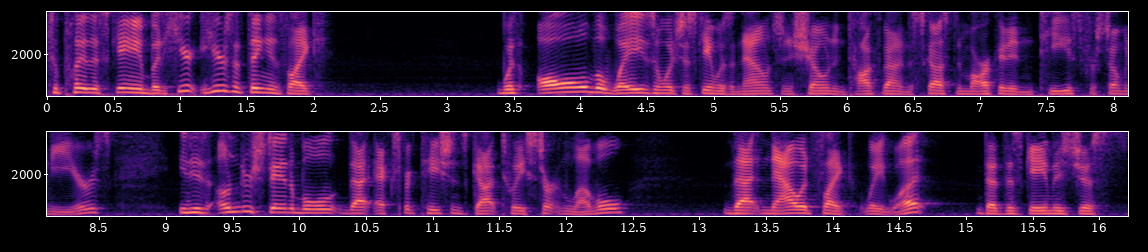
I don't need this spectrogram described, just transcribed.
to play this game. But here here's the thing: is like with all the ways in which this game was announced and shown and talked about and discussed and marketed and teased for so many years, it is understandable that expectations got to a certain level that now it's like, wait, what? That this game is just,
